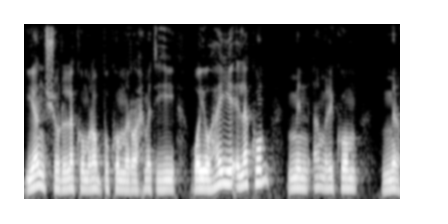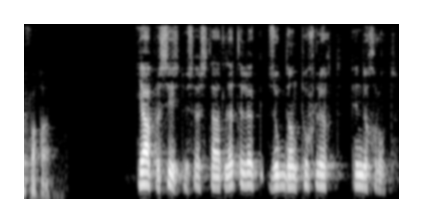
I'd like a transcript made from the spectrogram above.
ينشر لكم ربكم من رحمته ويهيئ لكم من أمركم مرفقا. ja, precies. Dus er staat letterlijk: zoek dan toevlucht in de grot.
